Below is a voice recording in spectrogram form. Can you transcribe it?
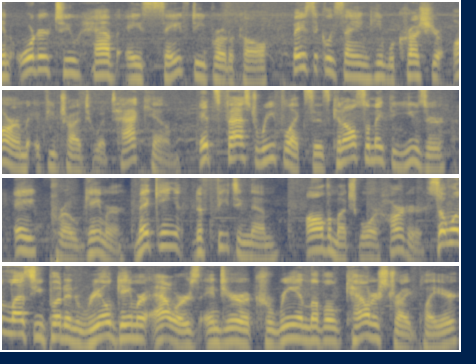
in order to have a safety protocol, basically saying he will crush your arm if you try to attack him. Its fast reflexes can also make the user a pro gamer, making defeating them all the much more harder. So unless you put in real gamer hours and you're a Korean level Counter-Strike player,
